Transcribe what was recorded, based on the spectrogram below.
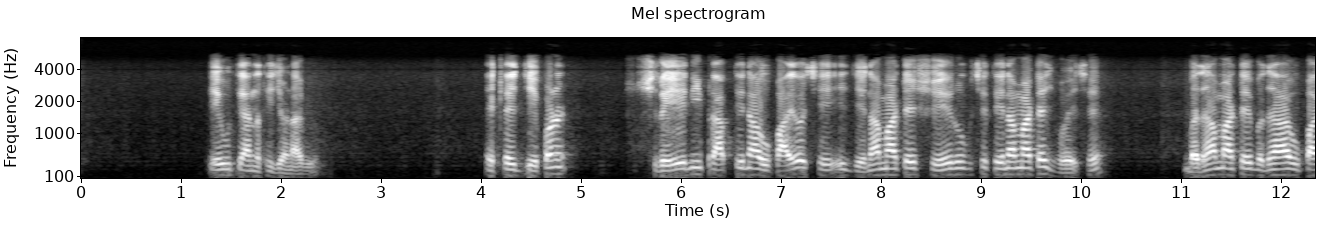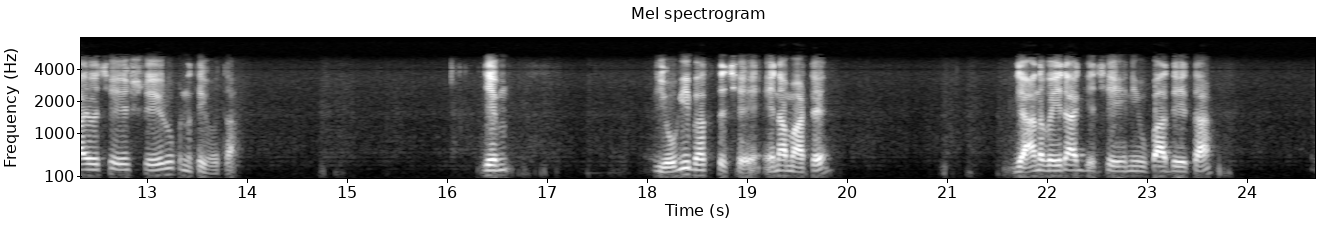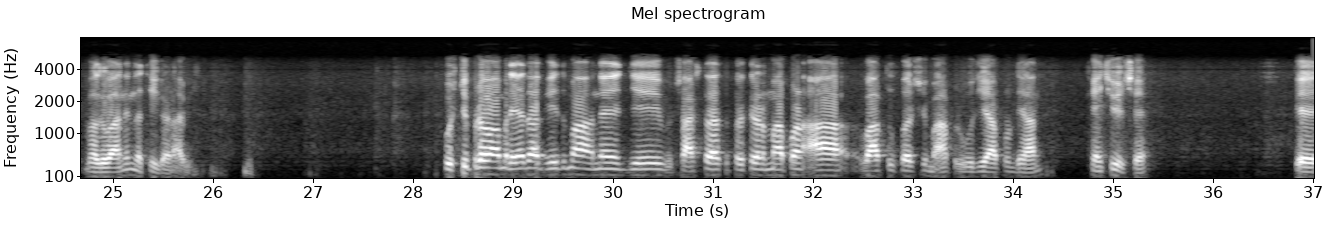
એવું ત્યાં નથી જણાવ્યું. એટલે જે પણ શ્રેયની પ્રાપ્તિના ઉપાયો છે, એ જેના માટે શ્રેયરૂપ છે, તેના માટે જ હોય છે. બધા માટે બધા ઉપાયો છે, એ શ્રેયરૂપ નથી હોતા. જેમ યોગી ભક્ત છે, એના માટે જ્ઞાન વૈરાગ્ય છે એની ઉપાદેયતા ભગવાને નથી ગણાવી. પુષ્ટિ પ્રવાહ મર્યાદા ભેદમાં અને જે શાસ્ત્રાર્થ પ્રકરણમાં પણ આ વાત ઉપર શ્રી મહાપ્રભુજી આપણું ધ્યાન ખેંચ્યું છે કે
